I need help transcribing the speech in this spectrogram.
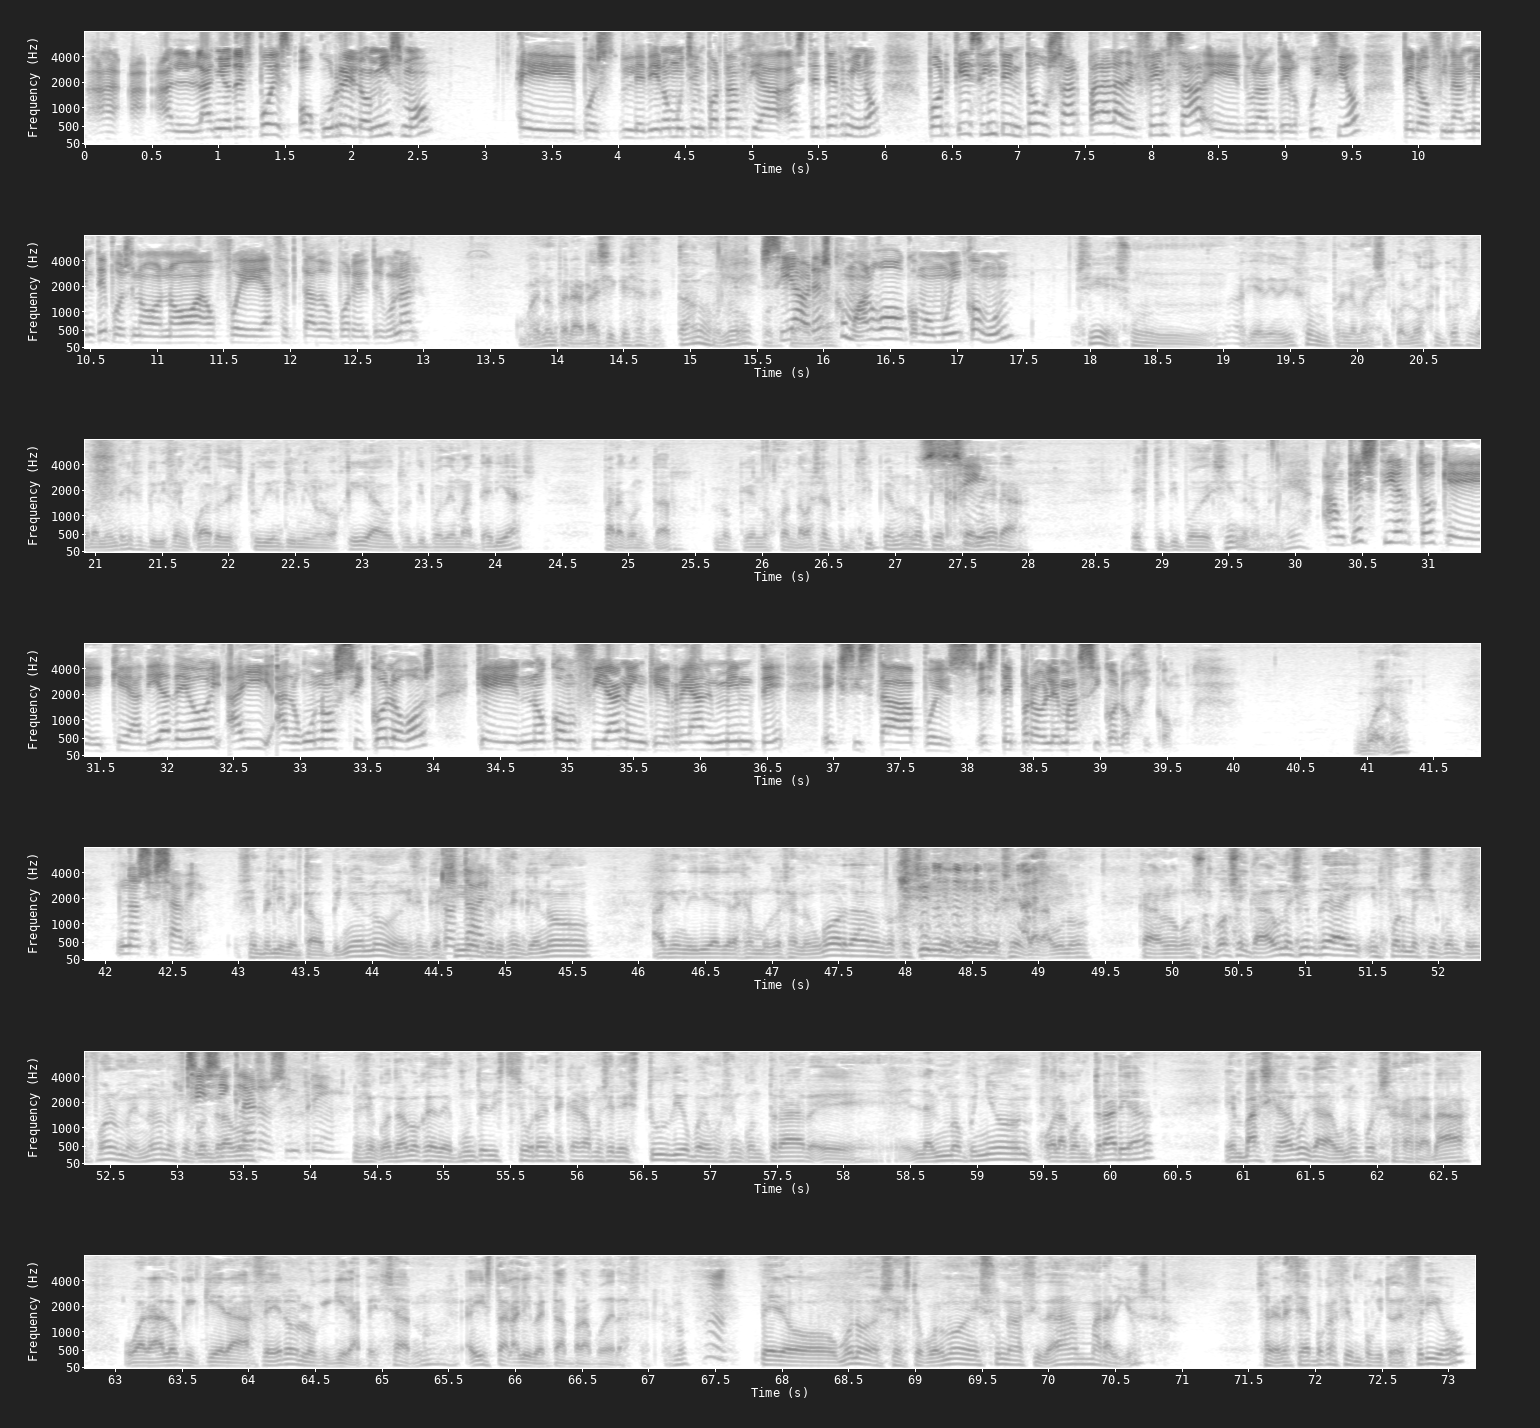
a- a- al año después ocurre lo mismo, eh, pues le dieron mucha importancia a este término porque se intentó usar para la defensa eh, durante el juicio, pero finalmente pues no, no fue aceptado por el tribunal. Bueno, pero ahora sí que es aceptado, ¿no? Porque Sí, ahora es como algo como muy común. Sí, es un, a día de hoy es un problema psicológico seguramente que se utiliza en cuadros de estudio en criminología, otro tipo de materias, para contar lo que nos contabas al principio, ¿no? Lo que Sí. genera este tipo de síndrome, ¿no? Aunque es cierto que, que a día de hoy hay algunos psicólogos que no confían en que realmente exista pues este problema psicológico. Bueno, No se sabe. siempre libertad de opinión, ¿no? Unos dicen que sí, Total. otros dicen que no. Alguien diría que las hamburguesas no engordan, otros que sí, qué sé, cada uno, cada uno con su cosa y cada uno siempre hay informes y contrainformes, ¿no? Nos Sí, sí, encontramos, claro, siempre. Nos encontramos que desde el punto de vista seguramente que hagamos el estudio podemos encontrar eh, la misma opinión o la contraria en base a algo y cada uno pues agarrará o hará lo que quiera hacer o lo que quiera pensar, ¿no? Ahí está la libertad para poder hacerlo, ¿no? Pero bueno, Estocolmo es una ciudad maravillosa. O sea, en esta época hace un poquito de frío,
